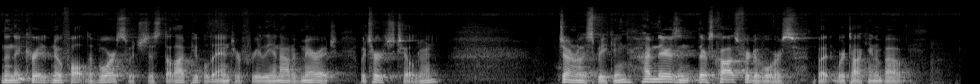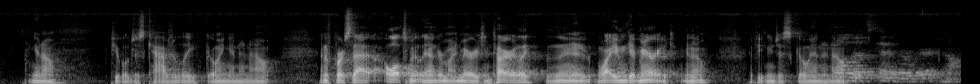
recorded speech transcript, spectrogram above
then they created no fault divorce, which just allowed people to enter freely and out of marriage, which hurts children generally speaking. I mean, there's there's cause for divorce, but we're talking about, you know, people just casually going in and out, and of course that ultimately undermined marriage entirely. Why even get married? You know, if you can just go in and Well, out, that's kind of where we're at now.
